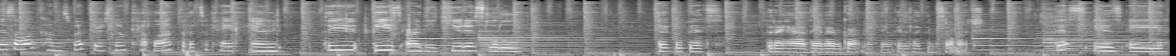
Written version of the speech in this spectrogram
This is all it comes with. There's no catalog, but that's okay. And the, these are the cutest little deco bits that I have that I've ever gotten, I think. I just like them so much. This is a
